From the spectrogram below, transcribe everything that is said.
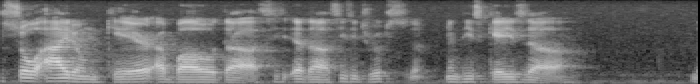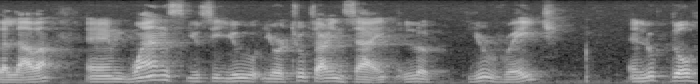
so i don't care about the, the cc troops in this case uh, the lava and once you see you your troops are inside look you rage and look those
